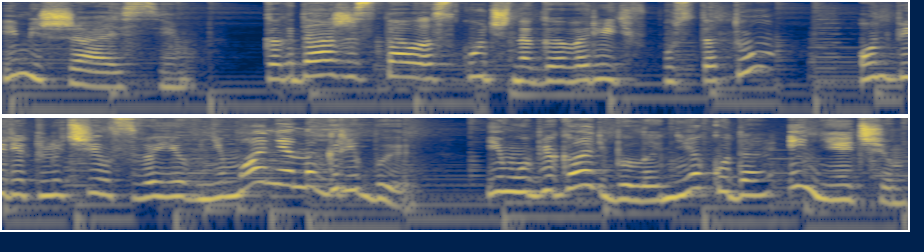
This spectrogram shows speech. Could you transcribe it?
и мешаясь им. Когда же стало скучно говорить в пустоту, он переключил свое внимание на грибы. Им убегать было некуда и нечем.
